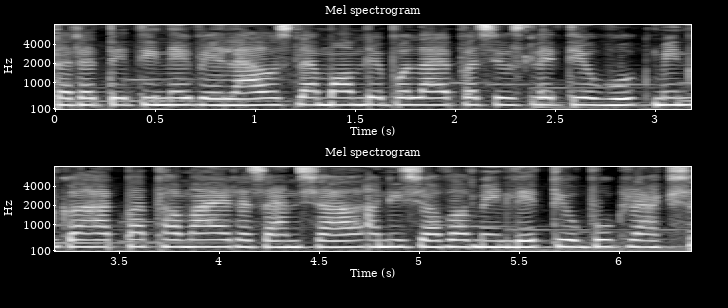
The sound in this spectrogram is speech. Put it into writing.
तर त्यति नै बेला उसलाई ममले बोलाएपछि उसले त्यो बुक मिनको हातमा थमाएर जान्छ। अनि जब मिनले त्यो बुक राख्छ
